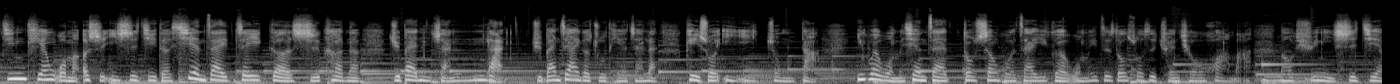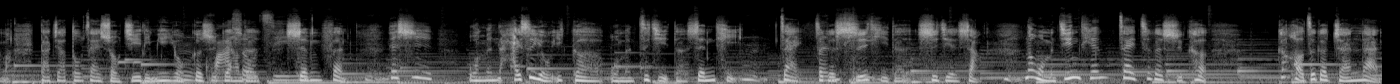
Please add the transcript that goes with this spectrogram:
今天我们二十一世纪的现在这一个时刻呢，举办展览，举办这样一个主题的展览，可以说意义重大。因为我们现在都生活在一个我们一直都说是全球化嘛，嗯、然后虚拟世界嘛，大家都在手机里面有各式各样的身份，嗯、但是我们还是有一个我们自己的身体，在这个实体的世界上。嗯、那我们今天在这个时刻，刚好这个展览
